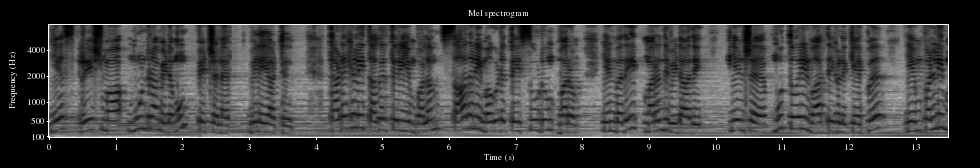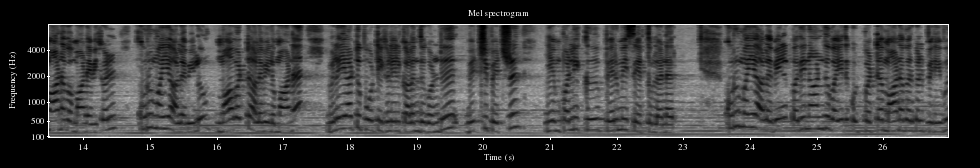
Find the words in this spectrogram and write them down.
எஸ் ரேஷ்மா மூன்றாம் இடமும் பெற்றனர். விளையாட்டு. தடைகளை தகர்த்தெறியும் பலம் சாதனை மகுடத்தை சூடும் வரம் என்பதை மறந்து விடாதே என்ற மூத்தோரின் வார்த்தைகளுக்கேற்ப எம் பள்ளி மாணவ மாணவிகள் குறுமைய அளவிலும் மாவட்ட அளவிலுமான விளையாட்டு போட்டிகளில் கலந்து கொண்டு வெற்றி பெற்று எம் பள்ளிக்கு பெருமை சேர்த்துள்ளனர். குறுமைய அளவில் பதினான்கு வயதுக்குட்பட்ட மாணவர்கள் பிரிவு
